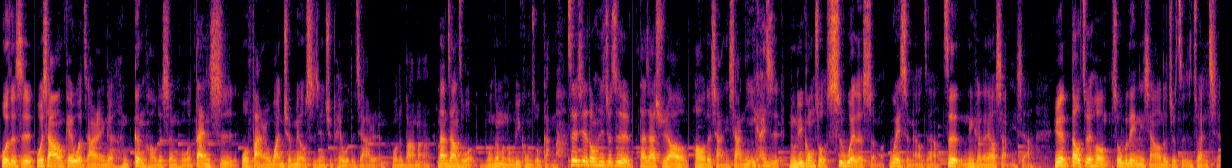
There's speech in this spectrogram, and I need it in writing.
或者是我想要给我家人一个很更好的生活，但是我反而完全没有时间去陪我的家人，我的爸妈。那这样子我我那么努力工作干嘛？这些东西就是大家需要好好的想一下，你一开始努力工作是为了什么？为什么要这样？这你可能要想一下。因为到最后，说不定你想要的就只是赚钱，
